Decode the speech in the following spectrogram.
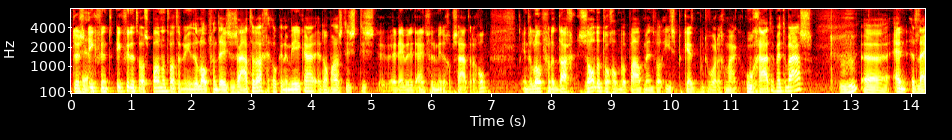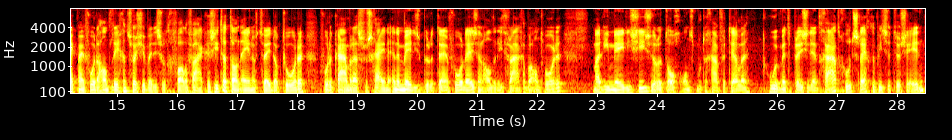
Dus ik, vind, ik vind het wel spannend wat er nu in de loop van deze zaterdag, ook in Amerika, en nogmaals, het is, het is, we nemen dit eind van de middag op zaterdag op in de loop van de dag zal er toch op een bepaald moment wel iets bekend moeten worden gemaakt. Hoe gaat het met de baas? Mhm. Eh, en het lijkt mij voor de hand liggend, zoals je bij dit soort gevallen vaker ziet, dat dan één of twee doktoren voor de camera's verschijnen en een medisch bulletin voorlezen en al dan niet vragen beantwoorden. Maar die medici zullen toch ons moeten gaan vertellen hoe het met de president gaat. Goed, slecht of iets ertussenin.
